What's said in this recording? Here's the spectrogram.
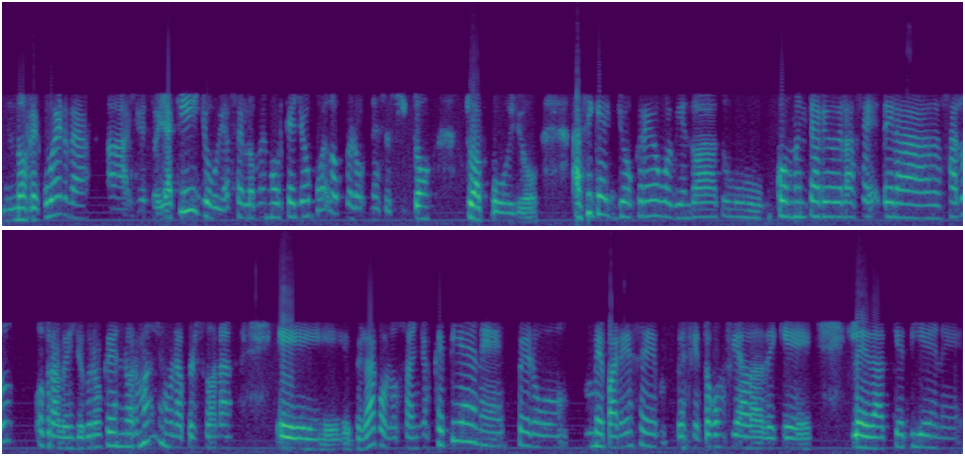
nos recuerda, ah, yo estoy aquí, yo voy a hacer lo mejor que yo puedo, pero necesito tu apoyo. Así que yo creo, volviendo a tu comentario de la, de la salud, otra vez, yo creo que es normal, es una persona, eh, ¿verdad?, con los años que tiene, pero me parece, me siento confiada de que la edad que tiene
